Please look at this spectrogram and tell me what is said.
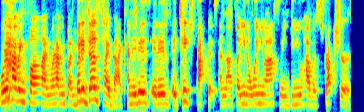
We're having fun we're having fun but it does tie back and it is it is it takes practice. And that's why you know when you ask me do you have a structure?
